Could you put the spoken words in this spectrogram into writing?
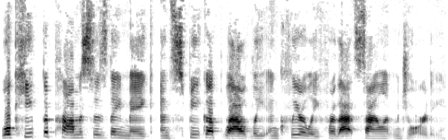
will keep the promises they make and speak up loudly and clearly for that silent majority.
